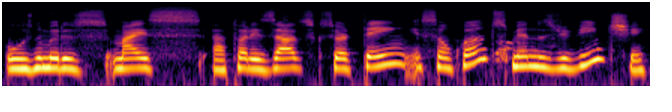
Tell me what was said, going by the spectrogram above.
os números mais atualizados que o senhor tem, são quantos? Menos de 20?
